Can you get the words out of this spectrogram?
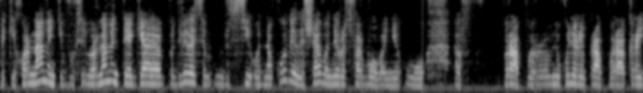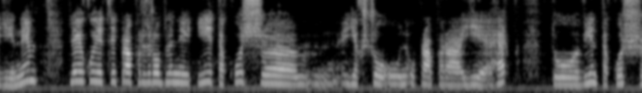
таких орнаментів. Орнаменти, як я подивилася, всі однакові, лише вони розфарбовані у е, прапор, ну, кольори прапора країни, для якої цей прапор зроблений. І також, е, якщо у, у прапора є герб, то він також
